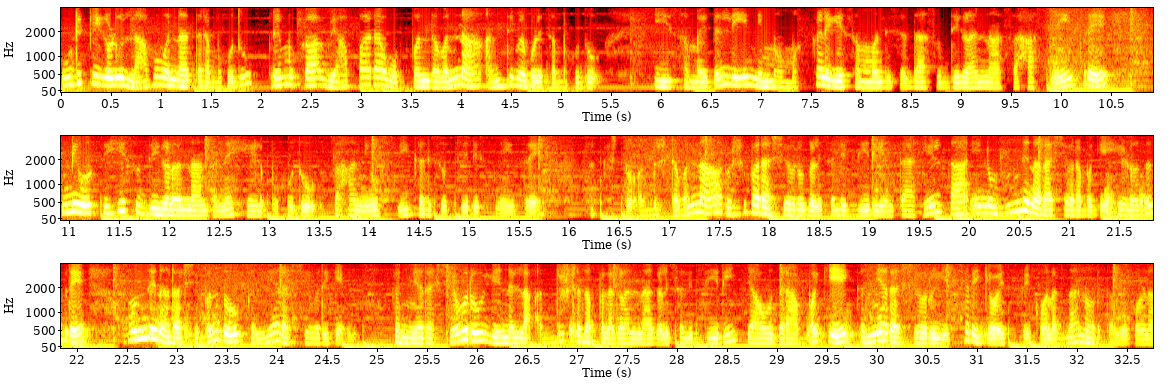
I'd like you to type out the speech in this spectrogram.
ಹೂಡಿಕೆಗಳು ಲಾಭವನ್ನು ತರಬಹುದು, ಪ್ರಮುಖ ವ್ಯಾಪಾರ ಒಪ್ಪಂದವನ್ನು ಅಂತಿಮಗೊಳಿಸಬಹುದು. ಈ ಸಮಯದಲ್ಲಿ ನಿಮ್ಮ ಮಕ್ಕಳಿಗೆ ಸಂಬಂಧಿಸಿದ ಸುದ್ದಿಗಳನ್ನು ಸಹ ಸ್ನೇಹಿತರೆ, ನೀವು ಸಿಹಿ ಸುದ್ದಿಗಳನ್ನು ಅಂತಲೇ ಹೇಳಬಹುದು. ಸಹ ನೀವು ಸ್ವೀಕರಿಸುತ್ತೀರಿ ಸ್ನೇಹಿತರೆ. ಸಾಕಷ್ಟು ಅದೃಷ್ಟವನ್ನು ಋಷಭ ರಾಶಿಯವರು ಗಳಿಸಲಿದ್ದೀರಿ ಅಂತ ಹೇಳ್ತಾ ಇನ್ನು ಮುಂದಿನ ರಾಶಿಯವರ ಬಗ್ಗೆ ಹೇಳೋದಾದರೆ ಮುಂದಿನ ರಾಶಿ ಬಂದು ಕನ್ಯಾ ರಾಶಿಯವರಿಗೆ. ಕನ್ಯಾ ರಾಶಿಯವರು ಏನೆಲ್ಲ ಅದೃಷ್ಟದ ಫಲಗಳನ್ನು ಗಳಿಸಲಿದ್ದೀರಿ, ಯಾವುದರ ಬಗ್ಗೆ ಕನ್ಯಾ ರಾಶಿಯವರು ಎಚ್ಚರಿಕೆ ವಹಿಸಬೇಕು ಅನ್ನೋದನ್ನ ನೋಡ್ತಾ ಹೋಗೋಣ.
